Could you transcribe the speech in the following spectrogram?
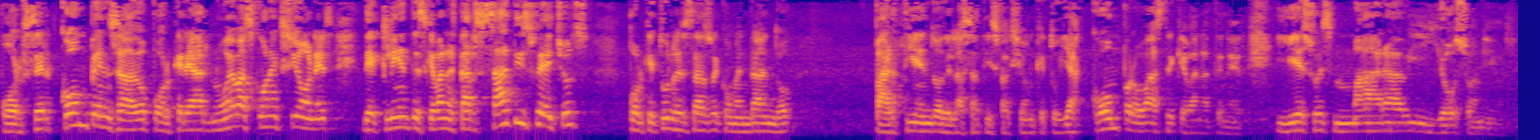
por ser compensado, por crear nuevas conexiones de clientes que van a estar satisfechos porque tú les estás recomendando partiendo de la satisfacción que tú ya comprobaste que van a tener. Y eso es maravilloso, amigos.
